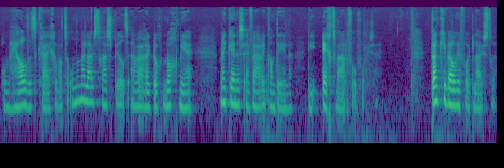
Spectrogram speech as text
om helder te krijgen wat er onder mijn luisteraar speelt en waar ik nog, nog meer mijn kennis en ervaring kan delen die echt waardevol voor je zijn. Dank je wel weer voor het luisteren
